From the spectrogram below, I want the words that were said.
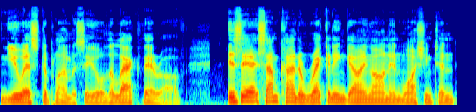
U.S. diplomacy or the lack thereof? Is there some kind of reckoning going on in Washington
